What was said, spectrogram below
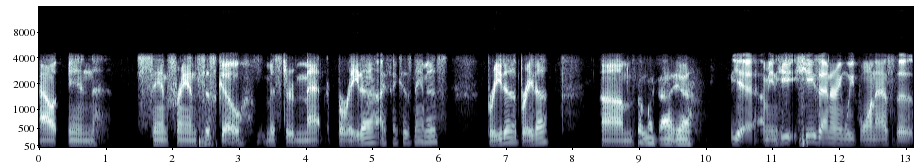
out in San Francisco, Mr. Matt Breida, I think his name is. Breda, Breda. Um, Something like that, yeah. yeah, I mean he he's entering week one as the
